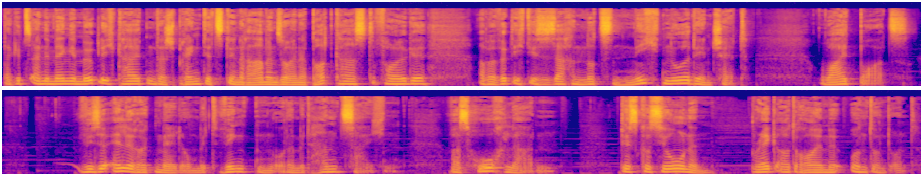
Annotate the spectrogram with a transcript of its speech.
Da gibt's eine Menge Möglichkeiten, das sprengt jetzt den Rahmen so einer Podcast-Folge, aber wirklich diese Sachen nutzen. Nicht nur den Chat, Whiteboards, visuelle Rückmeldung mit Winken oder mit Handzeichen, was hochladen, Diskussionen, Breakout-Räume und, und, und.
